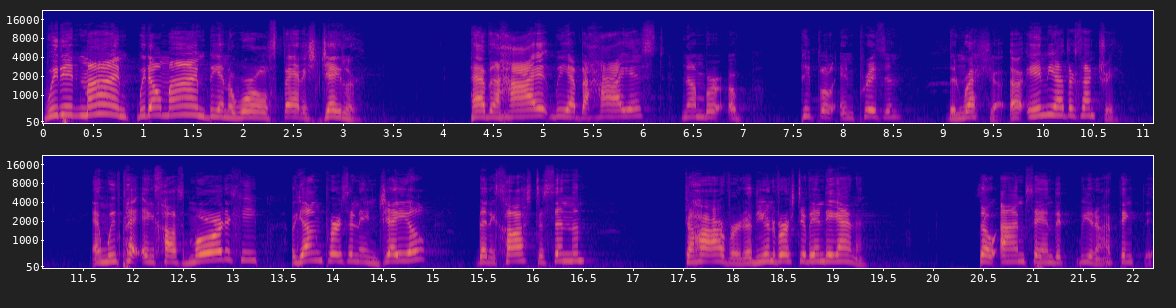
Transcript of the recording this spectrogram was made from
We didn't mind, we don't mind being the world's fattest jailer. Having the high, we have the highest number of people in prison than Russia or any other country. And we pay, it costs more to keep a young person in jail than it costs to send them to Harvard or the University of Indiana. So I'm saying that, you know, I think that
